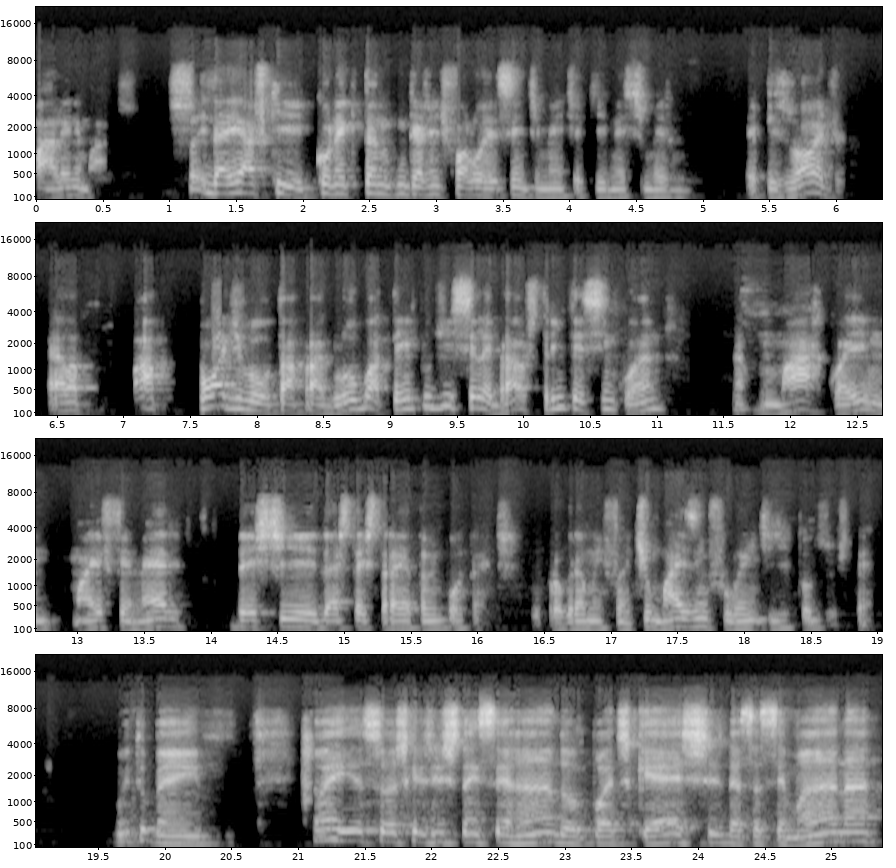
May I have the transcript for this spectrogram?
Marlene Matos. Isso, e daí, acho que, conectando com o que a gente falou recentemente aqui neste mesmo episódio, ela pode voltar para a Globo a tempo de celebrar os 35 anos, né? um marco aí, uma efeméride deste, desta estreia tão importante. O programa infantil mais influente de todos os tempos. Muito bem. Então é isso. Acho que a gente está encerrando o podcast dessa semana.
